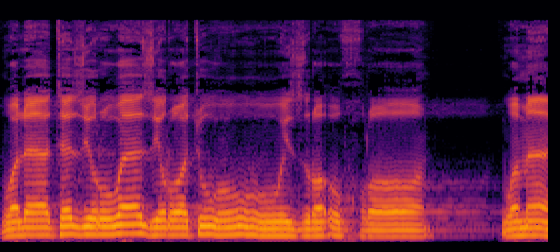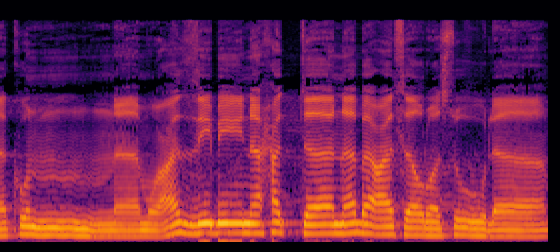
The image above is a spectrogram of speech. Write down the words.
ولا تزر وازرة وزر أخرى وما كنا معذبين حتى نبعث رسولا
